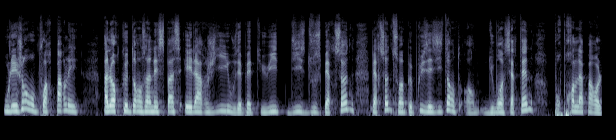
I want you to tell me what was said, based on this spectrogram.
où les gens vont pouvoir parler. Alors que dans un espace élargi où vous avez peut-être 8, 10, 12 personnes, personnes sont un peu plus hésitantes, du moins certaines, pour prendre la parole.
